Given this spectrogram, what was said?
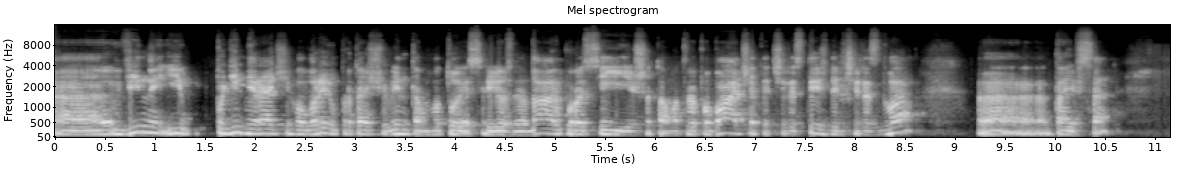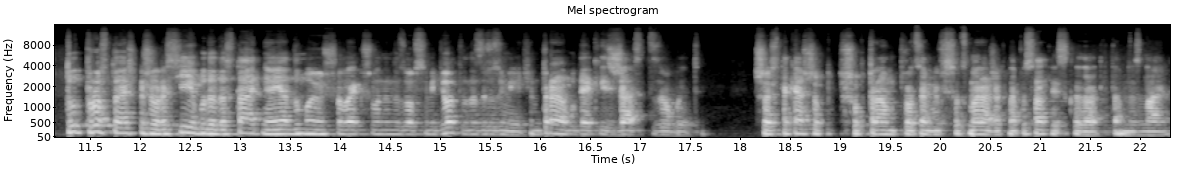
Е, він і подібні речі говорив про те, що він там готує серйозний удар по Росії, що там от ви побачите через тиждень, через два, е, та й все. Тут просто я ж кажу, Росії буде достатньо. Я думаю, що якщо вони не зовсім ідіоти, не зрозуміють, їм треба буде якийсь жест зробити. Щось таке, щоб, щоб Трамп про це міг в соцмережах написати і сказати, там не знаю.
